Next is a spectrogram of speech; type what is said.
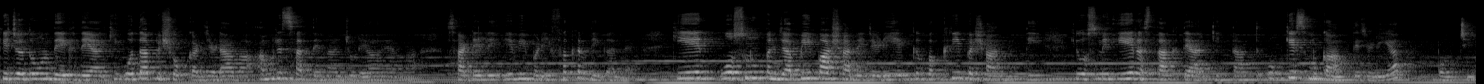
ਕਿ ਜਦੋਂ ਦੇਖਦੇ ਆ ਕਿ ਉਹਦਾ ਪਿਛੋਕੜ ਜਿਹੜਾ ਵਾ ਅੰਮ੍ਰਿਤਸਰ ਦੇ ਨਾਲ ਜੁੜਿਆ ਹੋਇਆ ਵਾ। ਸਾਡੇ ਲਈ ਇਹ ਵੀ ਬੜੀ ਫਖਰ ਦੀ ਗੱਲ ਹੈ ਕਿ ਇਹ ਉਸ ਨੂੰ ਪੰਜਾਬੀ ਭਾਸ਼ਾ ਨੇ ਜਿਹੜੀ ਇੱਕ ਵੱਖਰੀ ਪਛਾਣ ਦਿੱਤੀ ਕਿ ਉਸਨੇ ਇਹ ਰਸਤਾ ਅਖਤਿਆਰ ਕੀਤਾ ਤੇ ਉਹ ਕਿਸ ਮੁਕਾਮ ਤੇ ਜਿਹੜੀ ਆ ਪਹੁੰਚੀ।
